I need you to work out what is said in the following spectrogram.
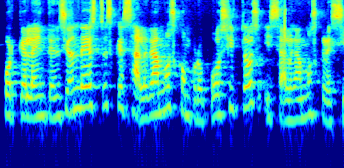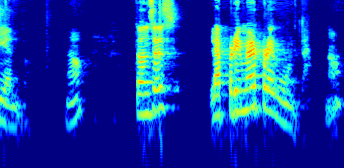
porque la intención de esto es que salgamos con propósitos y salgamos creciendo, ¿no? Entonces, la primera pregunta, ¿no?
